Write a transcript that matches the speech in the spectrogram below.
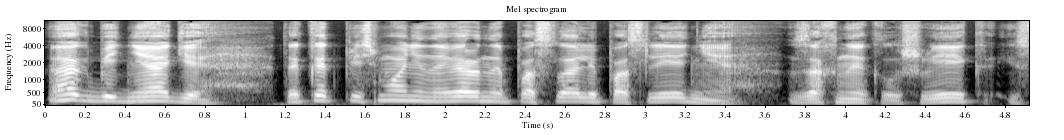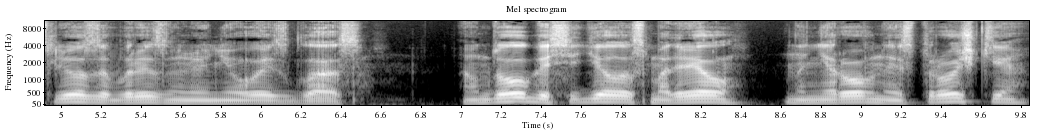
Ах, бедняги, так это письмо они, наверное, послали последнее, захныкал Швейк, и слезы брызнули у него из глаз. Он долго сидел и смотрел на неровные строчки,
